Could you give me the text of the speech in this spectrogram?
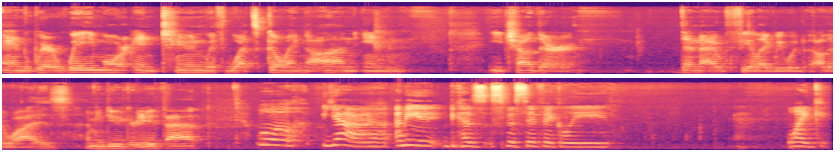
and we're way more in tune with what's going on in each other than i would feel like we would otherwise i mean do you agree with that Well, yeah. I mean, because specifically, like,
